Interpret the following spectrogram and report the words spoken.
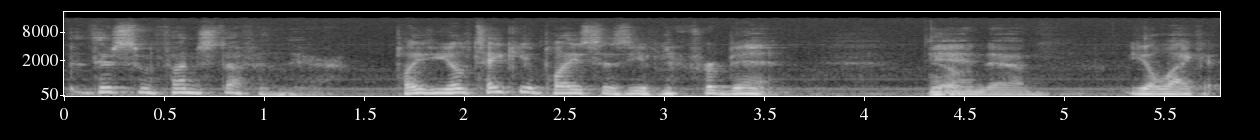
there's some fun stuff in there. Play, you'll take you places you've never been, Yep. and um, you'll like it.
